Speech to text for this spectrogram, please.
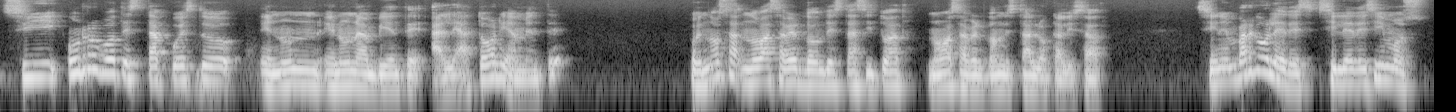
si un robot está puesto en un, ambiente aleatoriamente, pues no, no, va a saber dónde está situado, no va a saber dónde está localizado. Sin embargo, si le decimos,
